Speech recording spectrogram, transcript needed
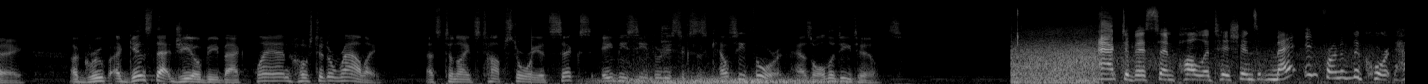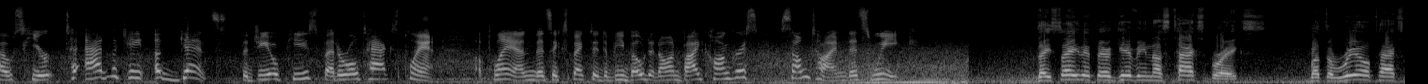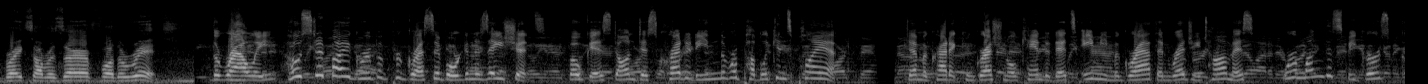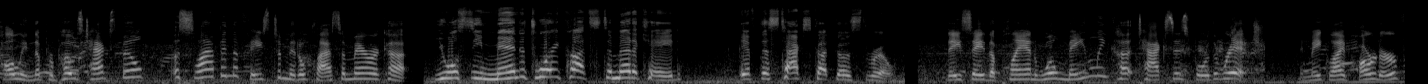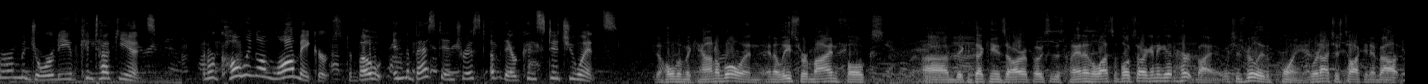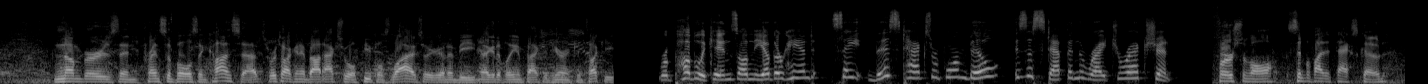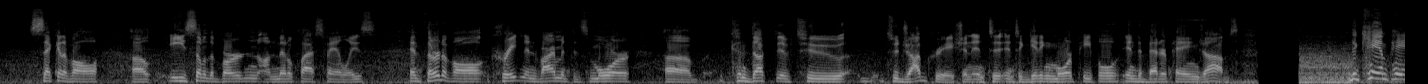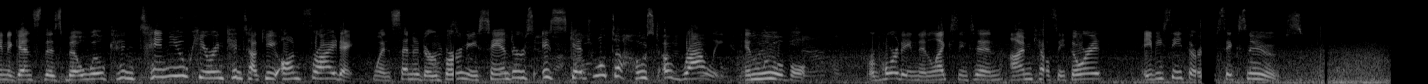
A group against that GOP-backed plan hosted a rally. That's tonight's top story at 6. ABC 36's Kelsey Thorett has all the details. Activists and politicians met in front of the courthouse here to advocate against the GOP's federal tax plan, a plan that's expected to be voted on by Congress sometime this week. They say that they're giving us tax breaks, but the real tax breaks are reserved for the rich. The rally, hosted by a group of progressive organizations, focused on discrediting the Republicans' plan. Democratic congressional candidates Amy McGrath and Reggie Thomas were among the speakers calling the proposed tax bill a slap in the face to middle class America. You will see mandatory cuts to Medicaid if this tax cut goes through. They say the plan will mainly cut taxes for the rich and make life harder for a majority of Kentuckians and are calling on lawmakers to vote in the best interest of their constituents. To hold them accountable and, and at least remind folks um, that Kentuckians are opposed to this plan and the lots of folks are going to get hurt by it, which is really the point. We're not just talking about numbers and principles and concepts. We're talking about actual people's lives that are going to be negatively impacted here in Kentucky. Republicans, on the other hand, say this tax reform bill is a step in the right direction. First of all, simplify the tax code. Second of all, uh, ease some of the burden on middle class families. And third of all, create an environment that's more uh, conductive to, to job creation, into, into getting more people into better paying jobs. The campaign against this bill will continue here in Kentucky on Friday when Senator Bernie Sanders is scheduled to host a rally in Louisville. Reporting in Lexington, I'm Kelsey Thorett, ABC 36 News.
